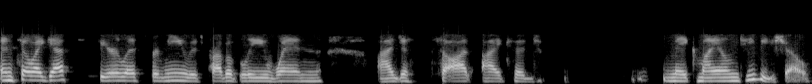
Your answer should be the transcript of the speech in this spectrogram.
And so I guess Fearless for me was probably when I just thought I could make my own TV show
